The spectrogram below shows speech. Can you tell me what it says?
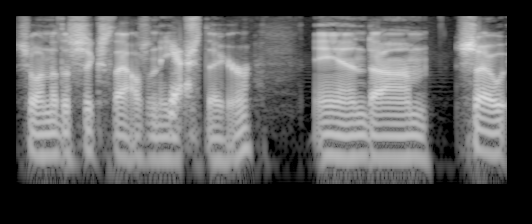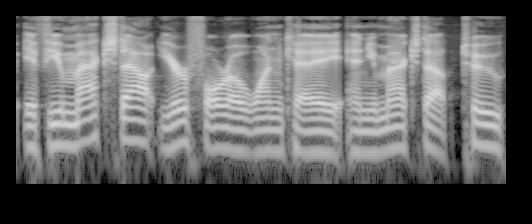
So another 6000 each Yeah. there. And um, so if you maxed out your 401k and you maxed out two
